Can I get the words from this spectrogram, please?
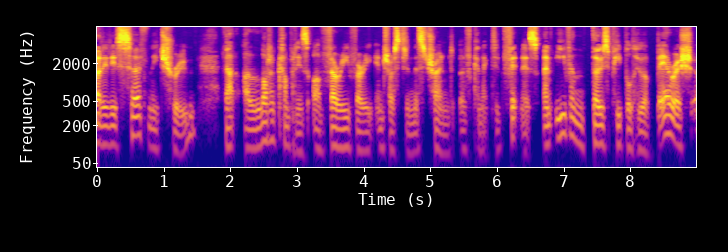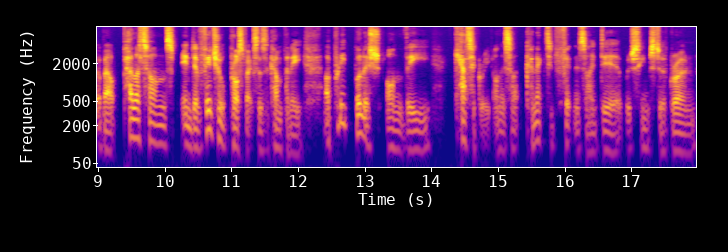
But it is certainly true that a lot of companies are very, very interested in this trend of connected fitness. And even those people who are bearish about Peloton's individual prospects as a company are pretty bullish on the category, on this connected fitness idea, which seems to have grown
